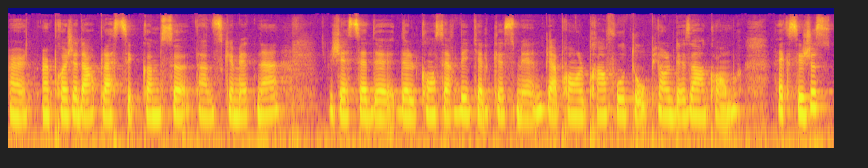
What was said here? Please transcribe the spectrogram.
un, projet d'art plastique comme ça. Tandis que maintenant, j'essaie de, de, le conserver quelques semaines, puis après on le prend en photo, puis on le désencombre. Fait que c'est juste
